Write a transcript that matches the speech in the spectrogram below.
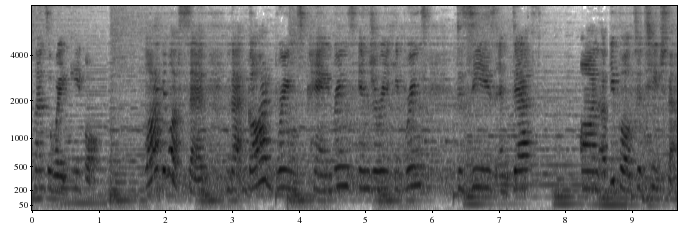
cleanse away evil. A lot of people have said that God brings pain, brings injury, He brings disease and death on people to teach them.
